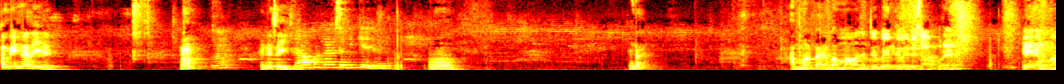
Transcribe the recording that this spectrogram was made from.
தம்பி என்ன செய்யுது? ஆ? என்ன செய்யுது? ஆ. இந்த. அம்மா பாருங்க அம்மா வந்துட்டு வேர்க்க வேர்க்க சாப்பிட்றேன் ஏனம்மா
